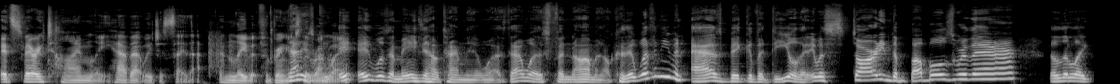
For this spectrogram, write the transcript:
it's very timely. How about we just say that and leave it for bringing it to the runway? It, it was amazing how timely it was. That was phenomenal because it wasn't even as big of a deal that it was starting. The bubbles were there, the little like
